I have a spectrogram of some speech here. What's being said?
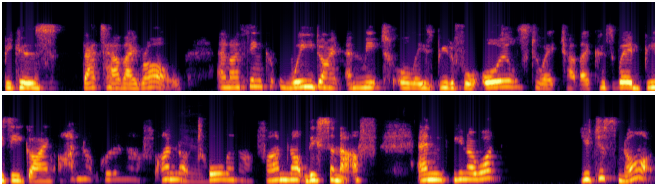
because that's how they roll. And I think we don't emit all these beautiful oils to each other because we're busy going, I'm not good enough. I'm not yeah. tall enough. I'm not this enough. And you know what? You're just not.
